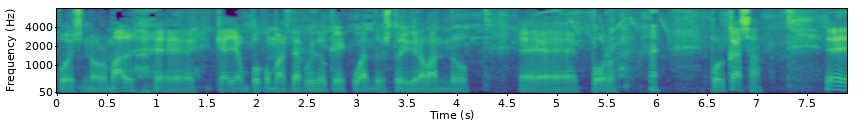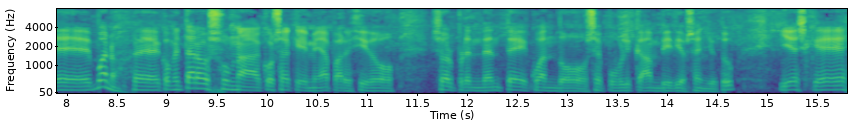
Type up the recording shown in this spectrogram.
pues normal eh, que haya un poco más de ruido que cuando estoy grabando por por casa. Eh, bueno, eh, comentaros una cosa que me ha parecido sorprendente cuando se publican vídeos en YouTube y es que,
